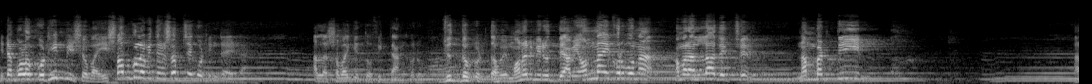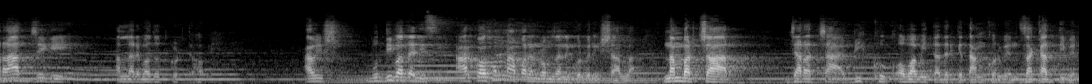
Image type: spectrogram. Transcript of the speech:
এটা বড় কঠিন বিষয় ভাই। সবগুলোর ভিতরে সবচেয়ে কঠিনটা এটা। আল্লাহ সবাইকে তৌফিক দান করুক। যুদ্ধ করতে হবে। মনের বিরুদ্ধে আমি অন্যায় করব না। আমার আল্লাহ দেখছেন। নাম্বার তিন, রাত জেগে আল্লাহর ইবাদত করতে হবে। আমি বুদ্ধি বাতায় দিছি। আর কখন না পারেন রমজানে করবেন ইনশাআল্লাহ। নাম্বার চার, যারা চায়, ভিক্ষুক, অভাবী, তাদেরকে দান করবেন জাকাত দিবেন।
